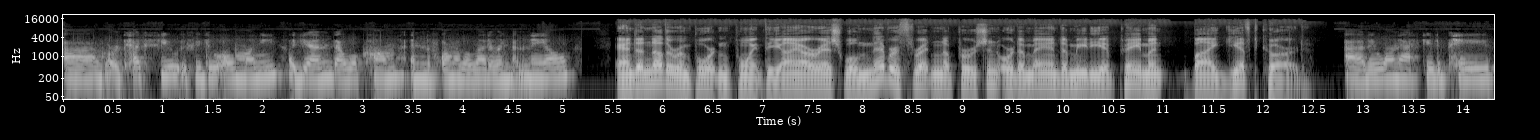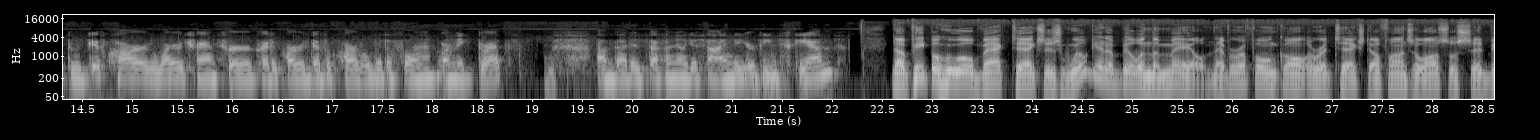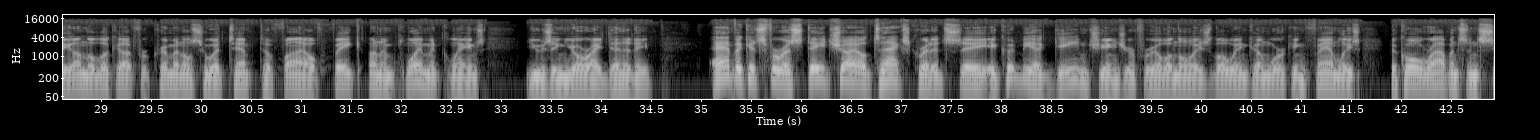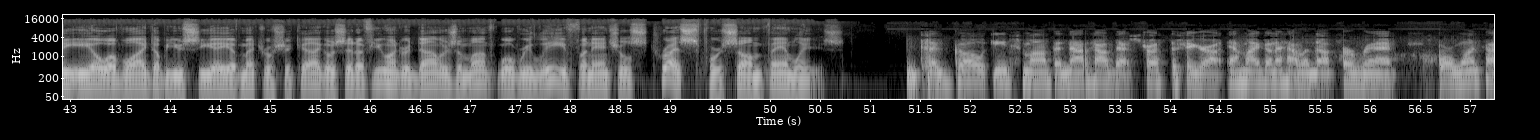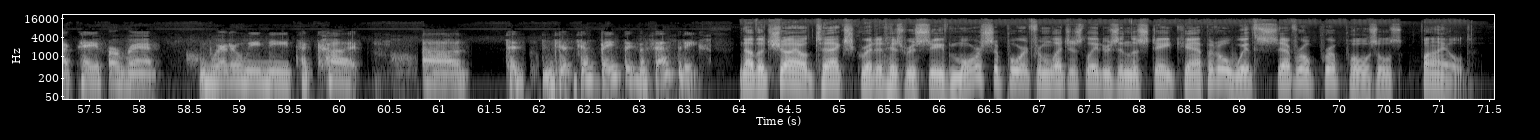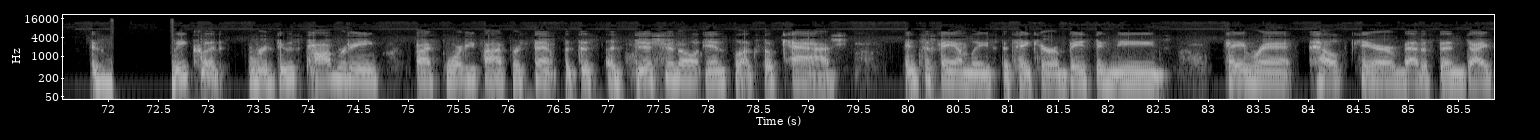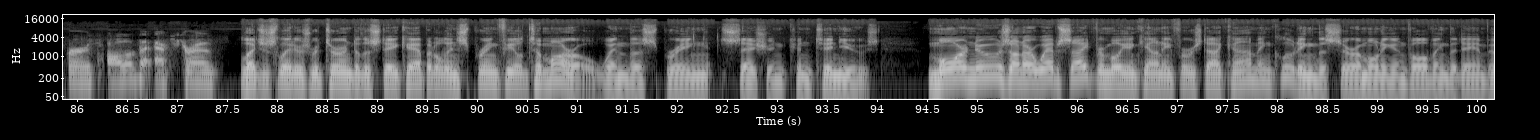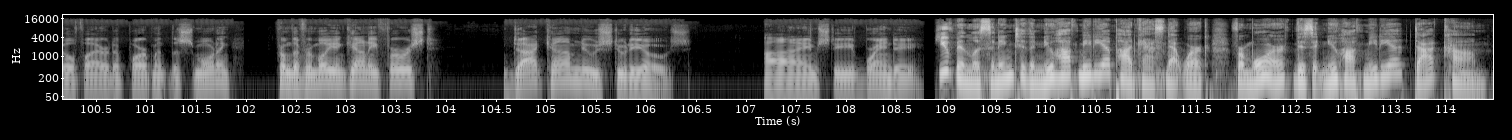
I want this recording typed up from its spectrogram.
um, or text you if you do owe money. Again, that will come in the form of a letter in the mail. And another important point the IRS will never threaten a person or demand immediate payment by gift card. Uh, they won't ask you to pay through gift card, wire transfer, credit card, or debit card over the phone or make threats. Um, that is definitely a sign that you're being scammed. Now, people who owe back taxes will get a bill in the mail, never a phone call or a text. Alfonso also said be on the lookout for criminals who attempt to file fake unemployment claims using your identity. Advocates for a state child tax credit say it could be a game changer for Illinois' low income working families. Nicole Robinson, CEO of YWCA of Metro Chicago, said a few hundred dollars a month will relieve financial stress for some families. To go each month and not have that stress to figure out, am I going to have enough for rent? Or once I pay for rent, where do we need to cut uh, to j- just basic necessities? Now, the child tax credit has received more support from legislators in the state capitol, with several proposals filed. We could reduce poverty by 45% with this additional influx of cash into families to take care of basic needs, pay rent, health care, medicine, diapers, all of the extras. Legislators return to the state capitol in Springfield tomorrow when the spring session continues. More news on our website, VermilionCountyFirst.com, including the ceremony involving the Danville Fire Department this morning. From the Vermilion County First news studios. I'm Steve Brandy. You've been listening to the Neuhoff Media Podcast Network. For more, visit neuhoffmedia.com.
